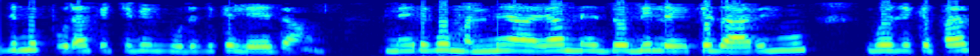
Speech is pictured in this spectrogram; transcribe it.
जी मैं पूरा पीटीवी गुरु जी के ले जाऊँ। मेरे को मन में आया मैं जो भी लेके जा रही हूँ गुरु जी के पास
